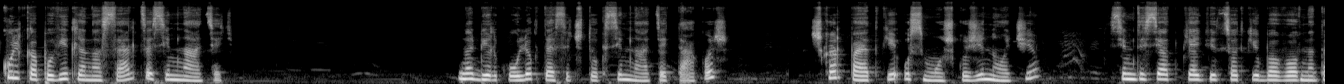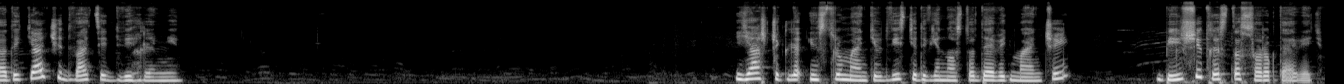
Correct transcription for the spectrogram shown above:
Кулька повітряна серце 17. Набір кульок 10 штук 17 також. Шкарпетки у смужку жіночі 75% бавовна та дитячі 22 гривні. Ящик для інструментів 299 менший, більший 349.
